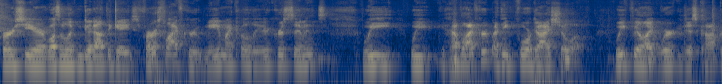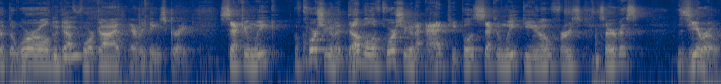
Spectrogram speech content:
First year wasn't looking good out the gates. First life group, me and my co-leader Chris Simmons. We we have life group. I think four guys show up. We feel like we're just conquered the world. We Mm-hmm. got four guys. Everything's great. Second week, of course you're going to double. Of course you're going to add people. Second week, you know, first service, zero.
